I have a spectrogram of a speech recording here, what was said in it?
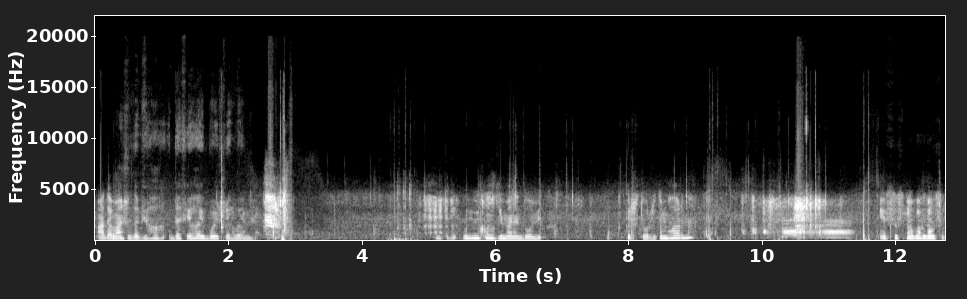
А, там ще дофіга, і більше глини. Ось такий уютненький в мене домик. Криш теж там гарно. Із соснових досок.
